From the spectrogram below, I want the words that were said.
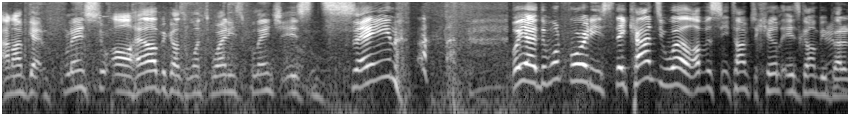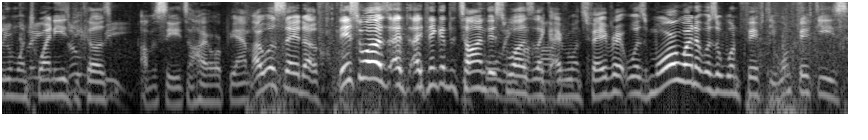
And I'm getting flinched to all hell because 120's flinch is insane. but yeah, the 140s, they can do well. Obviously, time to kill is going to be better than 120s because obviously it's a high RPM. I will say though, this was, I think at the time, this was like everyone's favorite. was more when it was a 150. 150s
